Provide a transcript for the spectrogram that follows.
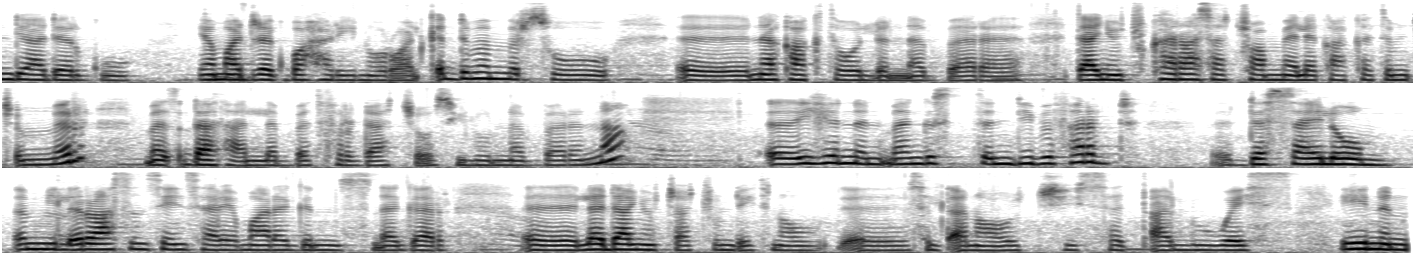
እንዲያደርጉ የማድረግ ባህሪ ይኖረዋል። ቅድምም እርስዎ ነካክተውልን ነበረ። ዳኞቹ ከራሳቸው አመለካከትም ጭምር መጽዳት አለበት ፍርዳቸው ሲሉን ነበር እና ይህንን መንግስት እንዲህ ብፈርድ ደስ አይለውም የሚል ራስን ሴንሰር የማድረግንስ ነገር ለዳኞቻችሁ እንዴት ነው ስልጠናዎች ይሰጣሉ ወይስ ይህንን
